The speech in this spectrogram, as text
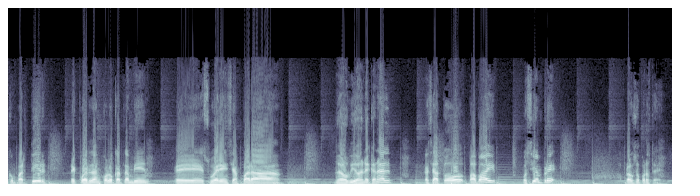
compartir. Recuerdan colocar también eh, sugerencias para nuevos videos en el canal. Gracias a todos. Bye bye. Como siempre, aplauso para ustedes.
